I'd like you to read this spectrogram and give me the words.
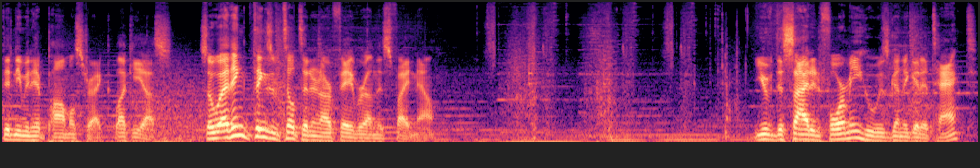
Didn't even hit pommel strike. Lucky us. So I think things have tilted in our favor on this fight now. You've decided for me who is going to get attacked.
